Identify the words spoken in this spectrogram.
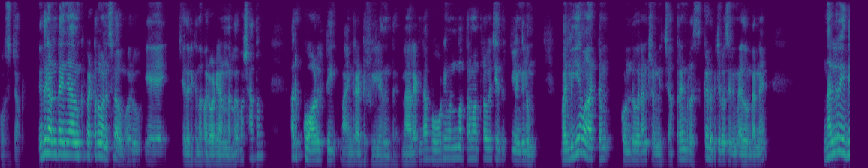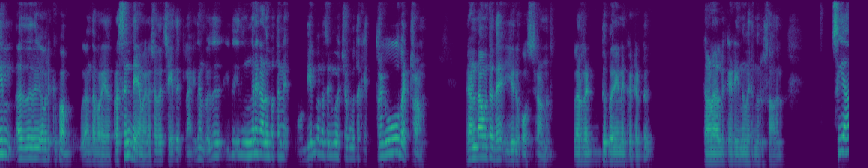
പോസ്റ്റർ ഇത് കണ്ടു കഴിഞ്ഞാൽ നമുക്ക് പെട്ടെന്ന് മനസ്സിലാവും ഒരു എ ഐ ചെയ്തിരിക്കുന്ന പരിപാടിയാണെന്നുള്ളത്. പക്ഷെ അതും ആ ഒരു ക്വാളിറ്റി ഭയങ്കരമായിട്ട് ഫീൽ ചെയ്യുന്നുണ്ട്. ലാലേട്ടന്റെ ബോഡി ഒന്നും അത്രമാത്രം ചെയ്തിട്ടില്ലെങ്കിലും വലിയ മാറ്റം കൊണ്ടുവരാൻ ശ്രമിച്ചു അത്രയും റിസ്ക് എടുപ്പിച്ചൊരു സിനിമ ആയതുകൊണ്ട് തന്നെ നല്ല രീതിയിൽ അത് അവർക്ക് എന്താ പറയുക പ്രസന്റ് ചെയ്യാൻ പറ്റും പക്ഷെ അത് ചെയ്തിട്ടില്ല. ഇതുണ്ട്? ഇത് ഇത് ഇങ്ങനെ കാണുമ്പോൾ തന്നെ ഒടിയൻ പറഞ്ഞ സിനിമ വെച്ച് നോക്കുമ്പോൾ ഇതൊക്കെ എത്രയോ ബെറ്റർ ആണ്. രണ്ടാമത്തേത് ഈ ഒരു പോസ്റ്ററാണ് റെഡ് ബനിയനൊക്കെ ഇട്ടിട്ട് കാളകളുടെ ഇടയിൽ നിന്ന് വരുന്ന ഒരു സാധനം. സി ആ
